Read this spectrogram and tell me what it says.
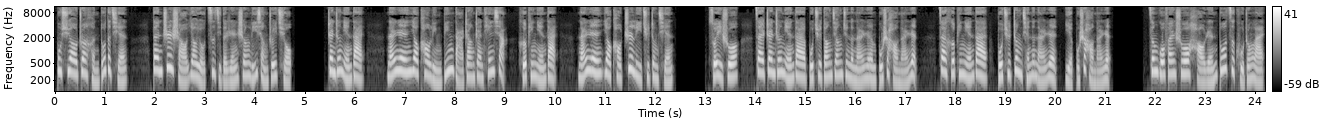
不需要赚很多的钱，但至少要有自己的人生理想追求。战争年代，男人要靠领兵打仗占天下；和平年代，男人要靠智力去挣钱。所以说，在战争年代不去当将军的男人不是好男人，在和平年代不去挣钱的男人也不是好男人。曾国藩说：“好人多自苦中来。”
